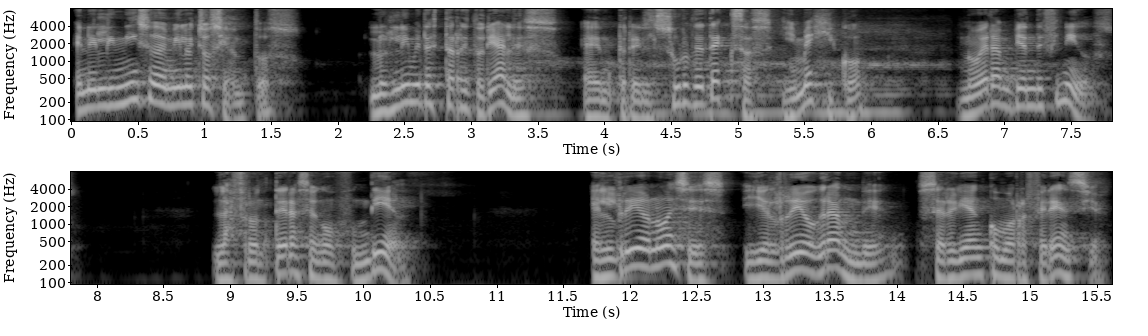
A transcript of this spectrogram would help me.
En el inicio de 1800, los límites territoriales entre el sur de Texas y México no eran bien definidos. Las fronteras se confundían. El río Nueces y el río Grande servían como referencia,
